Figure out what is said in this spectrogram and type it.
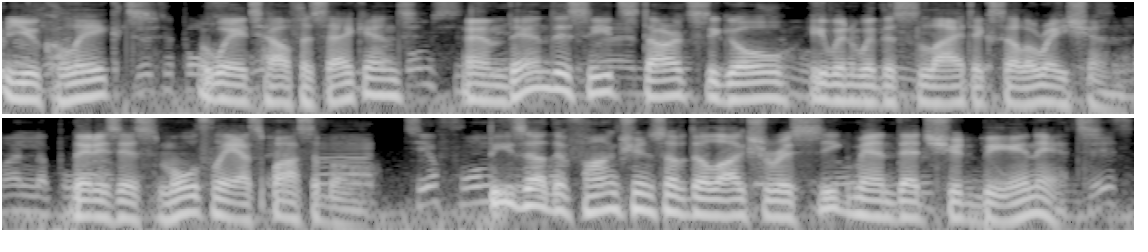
You clicked, wait half a second, and then the seat starts to go even with a slight acceleration. That is as smoothly as possible. These are the functions of the luxury segment that should be in it.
